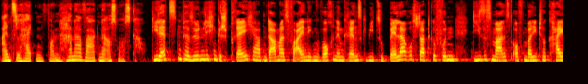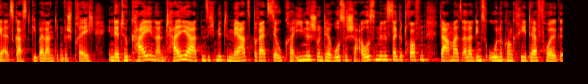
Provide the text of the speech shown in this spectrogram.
Einzelheiten von Hanna Wagner aus Moskau. Die letzten persönlichen Gespräche haben damals vor einigen Wochen im Grenzgebiet zu Belarus stattgefunden. Dieses Mal ist offenbar die Türkei als Gastgeberland im Gespräch. In der Türkei in Antalya hatten sich Mitte März bereits der ukrainische und der russische Außenminister getroffen, damals allerdings ohne konkrete Erfolge.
